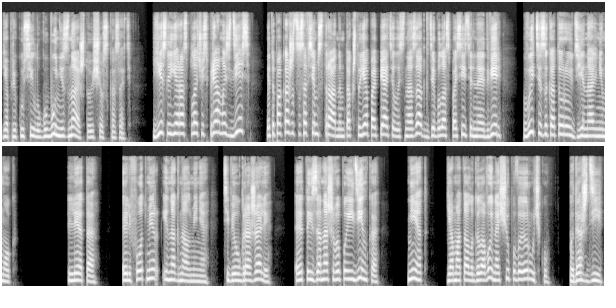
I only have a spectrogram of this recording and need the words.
Я прикусила губу, не зная, что еще сказать. Если я расплачусь прямо здесь, это покажется совсем странным, так что я попятилась назад, где была спасительная дверь, выйти за которую Дьеналь не мог. «Лето. Эльф отмер и нагнал меня. Тебе угрожали? Это из-за нашего поединка?» «Нет». Я мотала головой, нащупывая ручку. «Подожди».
